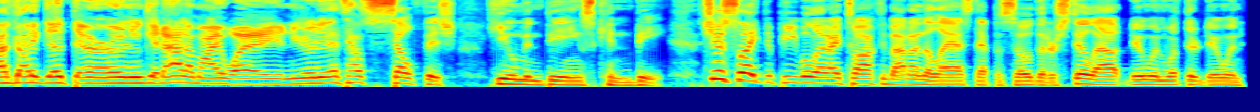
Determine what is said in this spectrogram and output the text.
I got to get there and get out of my way, and that's how selfish human beings can be. Just like the people that I talked about on the last episode that are still out doing what they're doing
